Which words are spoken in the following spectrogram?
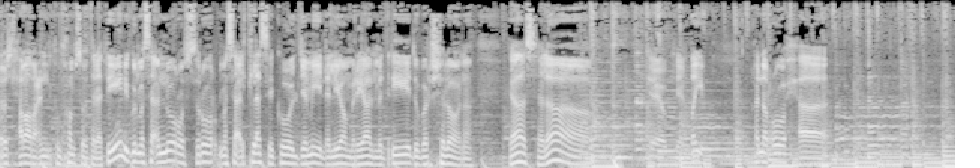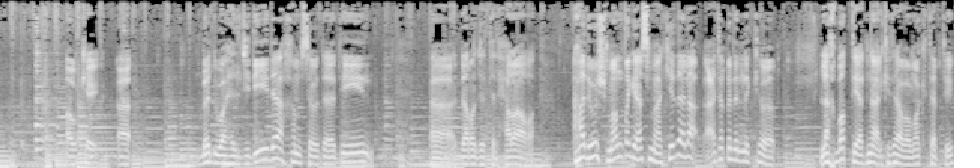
درجة الحرارة عندكم 35 يقول مساء النور والسرور مساء الكلاسيكو الجميل. اليوم ريال مدريد وبرشلونة. يا سلام. okay okay. طيب خلينا نروح آه أوكي آه بدوة الجديدة 35 آه درجة الحرارة. هذه وش منطقة اسمها كذا؟ لا أعتقد إنك لخبطتي أثناء الكتابة ما كتبتي.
